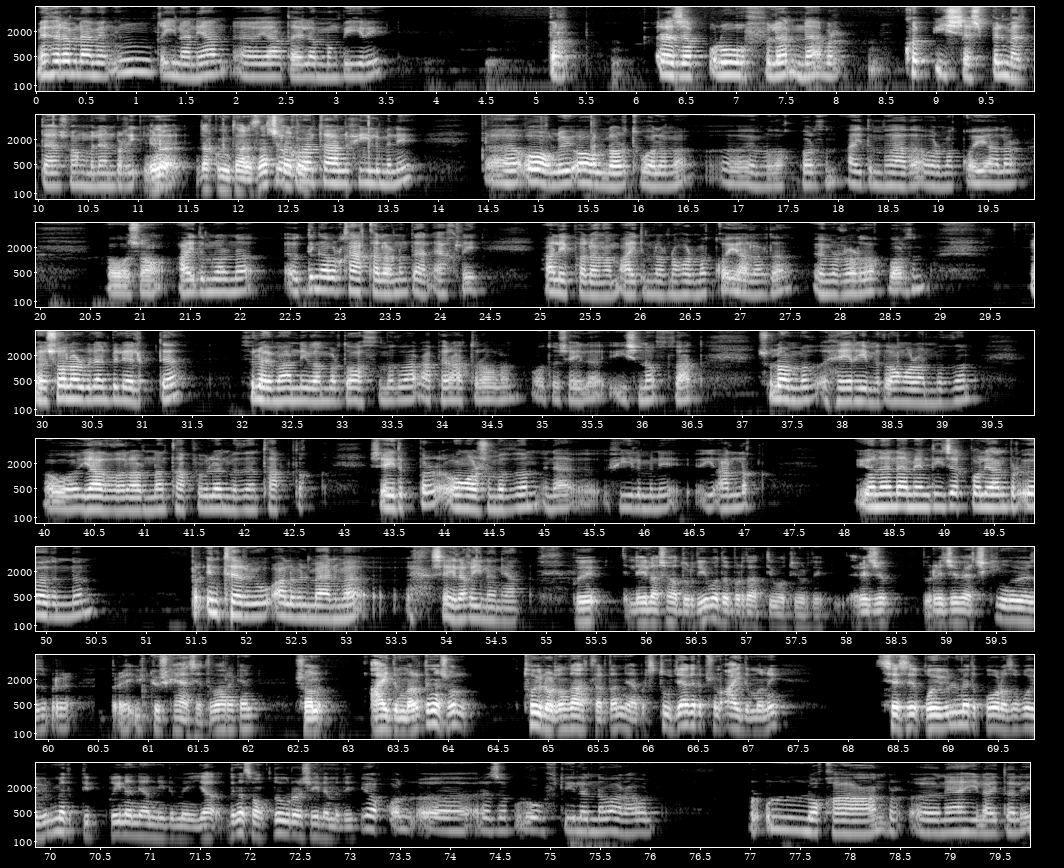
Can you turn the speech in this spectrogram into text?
Meselem ine meň iň gynanýan ýagdaýlarymyň biri bir Rejep Ulugow bilen ne bir köp işleşip bilmedik däl şoň bilen bir Ýöne dokumentalnysyny çykardyň. Dokumentalny filmini ogly ogullary tuwalama ömri uzak bolsun aýdym saza hormat goýýarlar. Owa şoň aýdymlaryna diňe bir kakalarynyň däl ähli halypalaryňam aýdymlaryna hormat goýýarlar da ömürleri uzak bolsun. Şolar bilen bilelikde Süleýman diýen bir dostumyz bar, operator oglan, o-da şeýle işine ussat. Şulamyz herimiz oňaranymyzdan, o ýazgylaryndan tapybilenimizden tapdyk. Şeýdip bir oňarşymyzdan ine filmini aldyk. Ýöne nä meň diýjek bolýan bir özünden bir interwýu alybilmänime şeýle gynanýan. Bu Leýla Şadurdyýewa-da bir zat diýip otyrdy. Rejep Rejebäçkiň özi bir bir üýtgeşik häsiýeti bar eken. Şol aýdymlary diňe şol toýlardan zatlardan ýa bir studiýa gidip şuny aýdymyny Sesi goýbilmedik bolasa goýbilmedik diýip gynanýan diýdimi ýa diňe soňky döwürler şeýlemidi? Ýok ol Rejep Urugow diýlende bara ol bir ullakan bir nähili aýdaly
